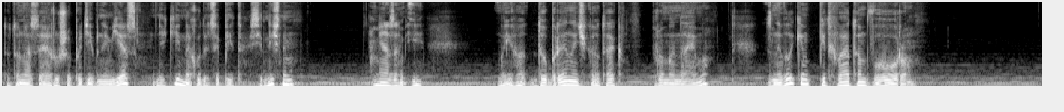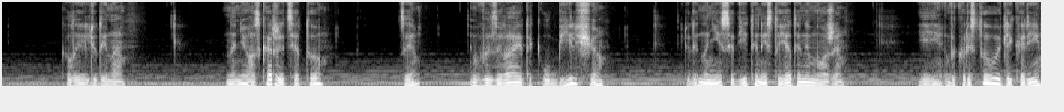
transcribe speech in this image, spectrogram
Тут у нас грушоподібний м'яз, який знаходиться під сідничним м'язом, і ми його добренечко так проминаємо з невеликим підхватом вгору. Коли людина на нього скаржиться, то це визиває таку біль, що людина ні сидіти, ні стояти не може. І використовують лікарі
